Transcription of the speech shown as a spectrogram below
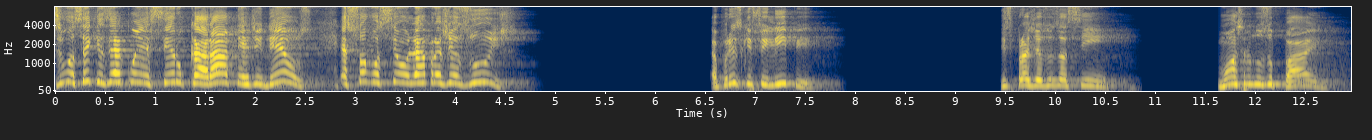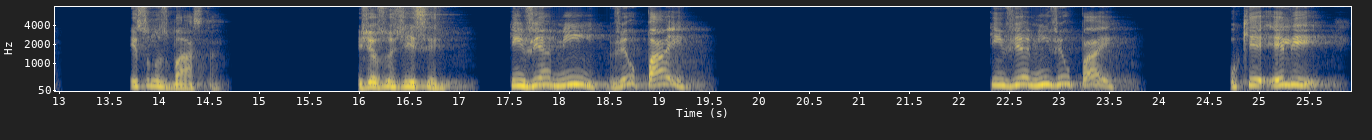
Se você quiser conhecer o caráter de Deus, é só você olhar para Jesus. É por isso que Felipe disse para Jesus assim: Mostra-nos o Pai, isso nos basta. E Jesus disse: Quem vê a mim, vê o Pai. Quem vê a mim, vê o Pai porque ele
